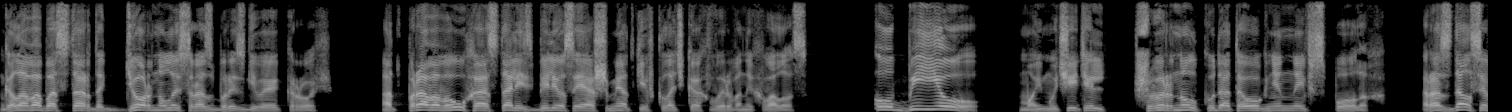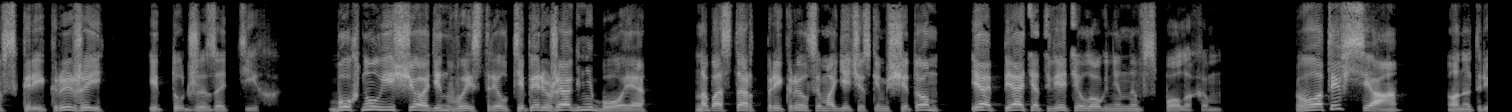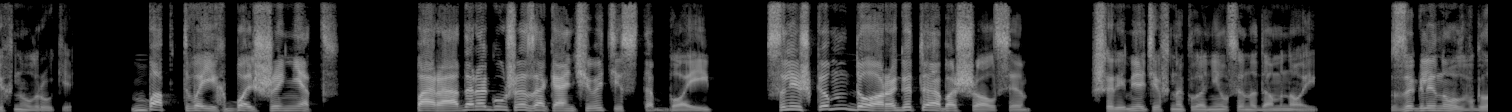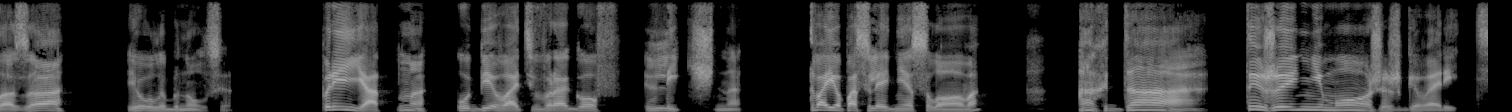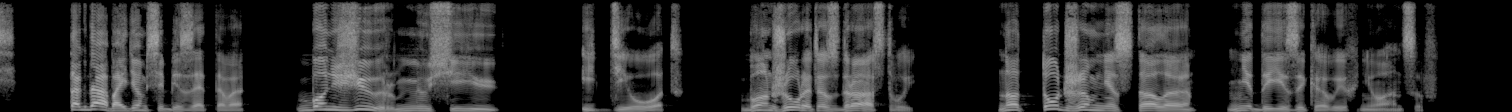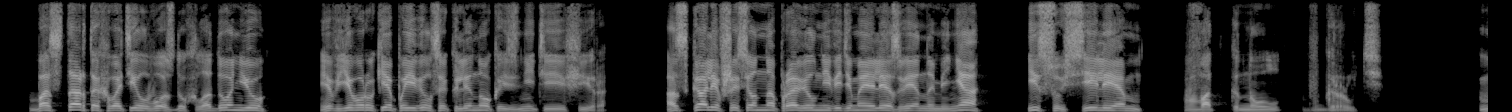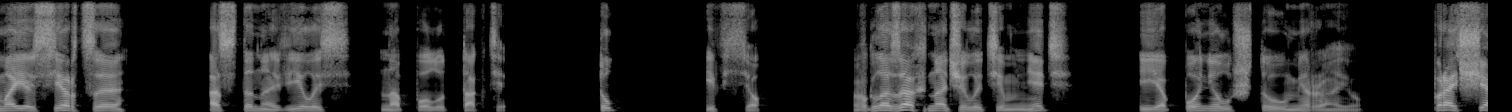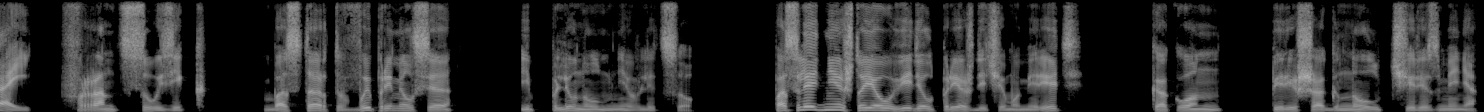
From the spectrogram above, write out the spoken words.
Голова бастарда дернулась, разбрызгивая кровь. От правого уха остались белесые ошметки в клочках вырванных волос. «Убью!» Мой мучитель швырнул куда-то огненный всполох. Раздался вскрик рыжий и тут же затих. Бухнул еще один выстрел, теперь уже огнебоя. Но бастард прикрылся магическим щитом и опять ответил огненным всполохом. «Вот и все!» — он отряхнул руки. «Баб твоих больше нет. Пора, дорогуша, заканчивать и с тобой. Слишком дорого ты обошелся». Шереметьев наклонился надо мной, заглянул в глаза и улыбнулся. «Приятно убивать врагов лично. Твое последнее слово? Ах да, ты же не можешь говорить. Тогда обойдемся без этого. Bonjour, monsieur. Идиот. Бонжур — это здравствуй. Но тут же мне стало не до языковых нюансов. Бастард охватил воздух ладонью, и в его руке появился клинок из нити эфира. Оскалившись, он направил невидимое лезвие на меня и с усилием воткнул в грудь. Мое сердце остановилось на полутакте. Ту и все. В глазах начало темнеть, и я понял, что умираю. «Прощай, французик!» Бастард выпрямился и плюнул мне в лицо. Последнее, что я увидел, прежде чем умереть, как он перешагнул через меня.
